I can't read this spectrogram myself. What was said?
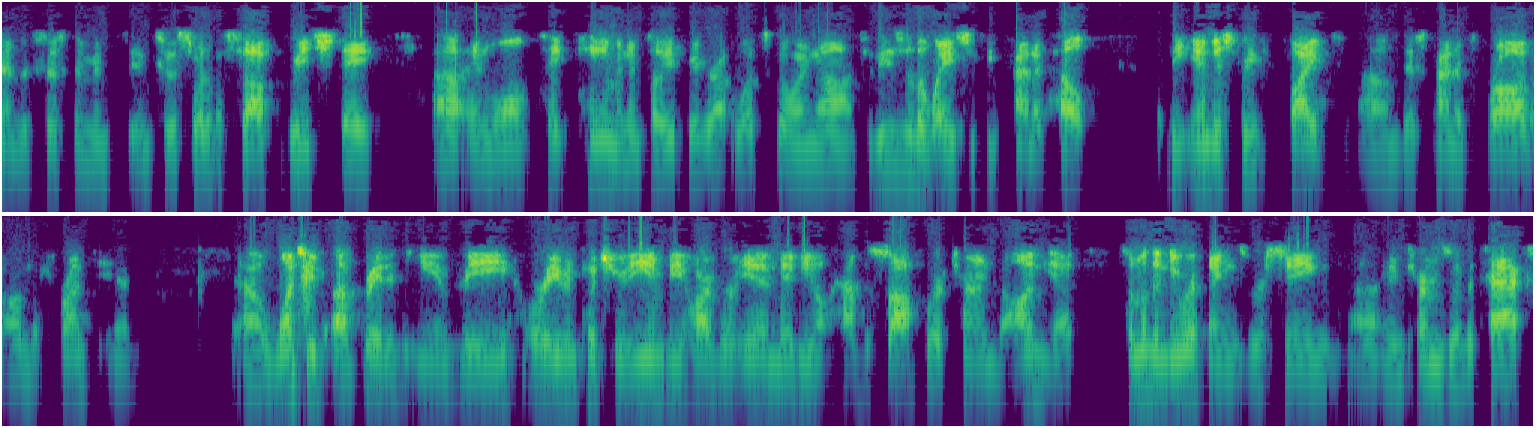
send the system in, into a sort of a soft breach state uh, and won't take payment until you figure out what's going on. So these are the ways you can kind of help the industry fight um, this kind of fraud on the front end. Uh, once you've upgraded to EMV or even put your EMV hardware in, maybe you don't have the software turned on yet. Some of the newer things we're seeing uh, in terms of attacks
